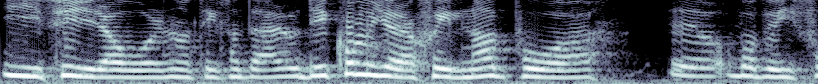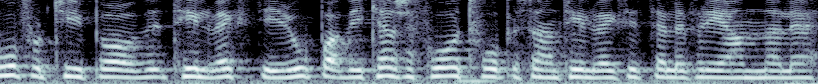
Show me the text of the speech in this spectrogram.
i fyra år, någonting sånt där. Och det kommer göra skillnad på eh, vad vi får för typ av tillväxt i Europa. Vi kanske får 2% tillväxt istället för 1 eller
